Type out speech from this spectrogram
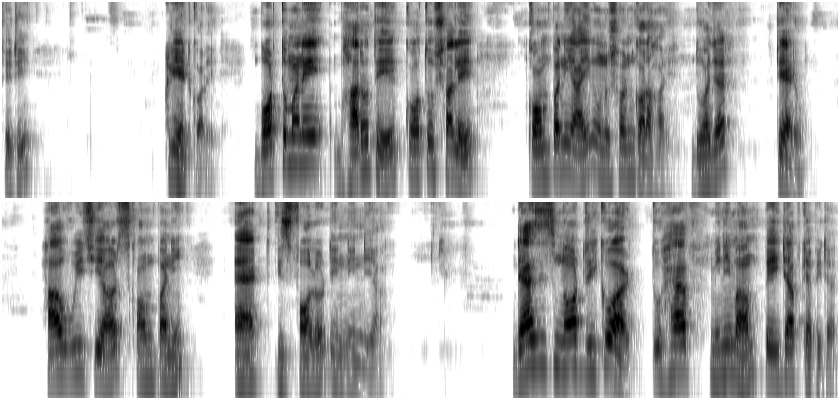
সেটি ক্রিয়েট করে। বর্তমানে ভারতে কত সালে কোম্পানি আইন অনুসরণ করা হয় দু হাজার তেরো how which years company act is followed in India dash is not required to have minimum paid up capital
